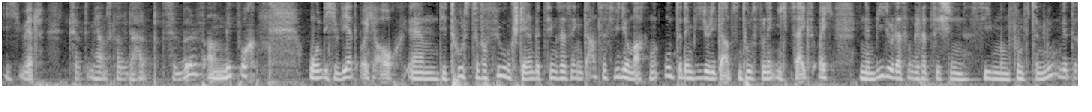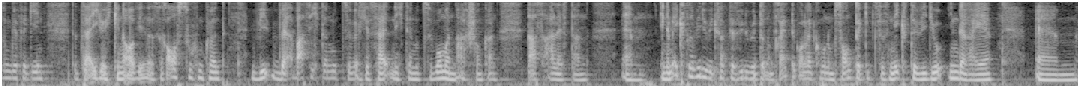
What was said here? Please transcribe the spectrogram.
ich werde, wie gesagt, wir haben es gerade wieder halb zwölf am Mittwoch und ich werde euch auch ähm, die Tools zur Verfügung stellen, beziehungsweise ein ganzes Video machen und unter dem Video die ganzen Tools verlinken. Ich zeige es euch in dem Video, das ungefähr zwischen 7 und 15 Minuten wird das ungefähr gehen. Da zeige ich euch genau, wie ihr das raussuchen könnt, wie, was ich da nutze, welche Seiten ich da nutze, wo man nachschauen kann. Das alles dann ähm, in einem extra Video. Wie gesagt, das Video wird dann am Freitag online kommen. Am Sonntag gibt es das nächste Video in der Reihe. Ähm,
